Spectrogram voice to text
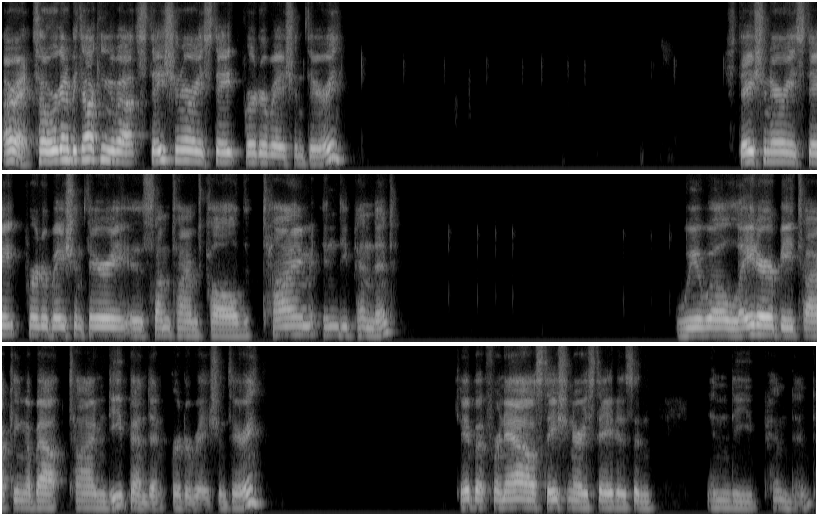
All right, so we're going to be talking about stationary state perturbation theory. Stationary state perturbation theory is sometimes called time independent. We will later be talking about time dependent perturbation theory. Okay, but for now, stationary state is an independent,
